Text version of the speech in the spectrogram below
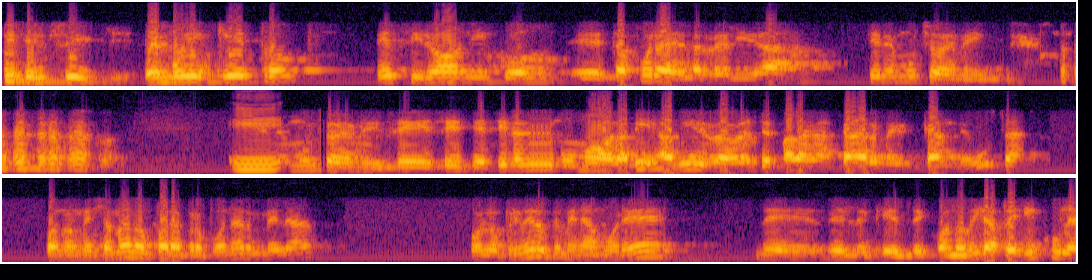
Sí, es muy inquieto es irónico, está fuera de la realidad, tiene mucho de mí. Eh, tiene mucho de mí, sí, sí, tiene el mismo humor. A mí, a mí realmente Madagascar me encanta, me gusta. Cuando me llamaron para proponérmela, por lo primero que me enamoré de, de, cuando vi la película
